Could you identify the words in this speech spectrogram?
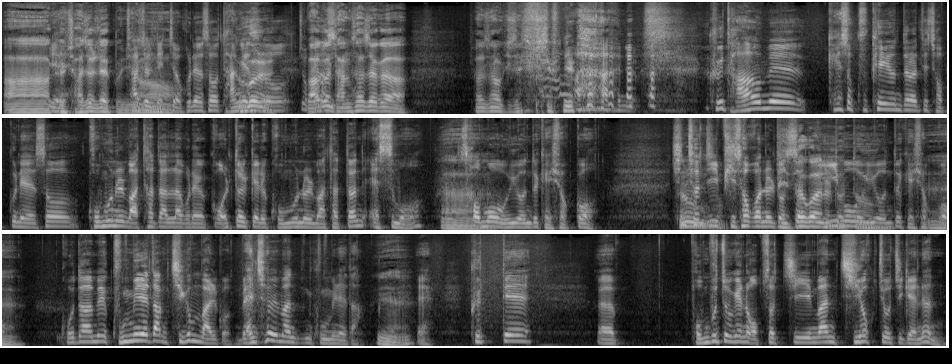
아, 예. 그 좌절됐군요. 좌절됐죠. 그래서 당에서 막은. 당사자가 변성호 기자님이군요. 그 다음에 계속 국회의원들한테 접근해서 고문을 맡아달라고 그래갖고 얼떨결에 고문을 맡았던 에스모 아. 서모 의원도 계셨고 신천지 비서관을 뒀던 비서관을 이모 뒀던. 의원도 계셨고 예. 그 다음에 국민의당 지금 말고 맨 처음에 만든 국민의당 예. 예. 그때 어, 본부 쪽에는 없었지만 지역 조직에는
